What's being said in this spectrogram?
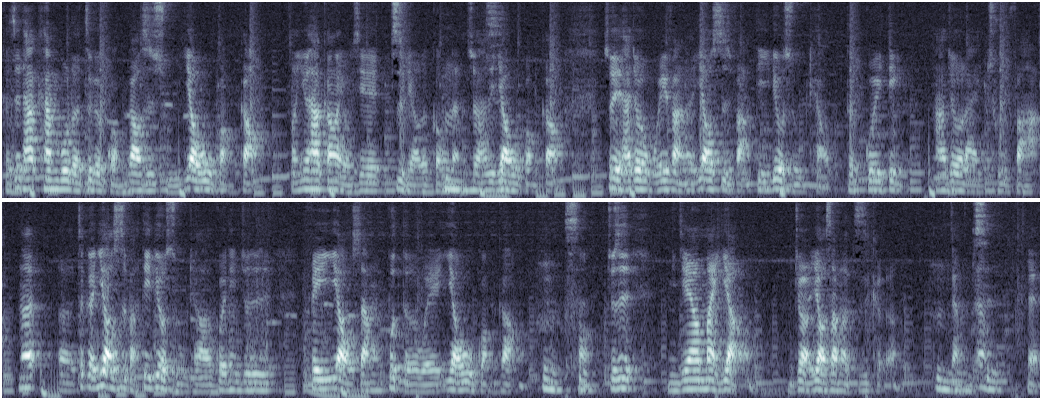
可是他刊播的这个广告是属于药物广告啊，因为它刚刚有一些治疗的功能，所以它是药物广告，所以他就违反了药事法第六十五条的规定，他就来处罚。那呃，这个药事法第六十五条的规定就是，非药商不得为药物广告。嗯，是，就是你今天要卖药，你就要药商的资格。嗯，这样子，对。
